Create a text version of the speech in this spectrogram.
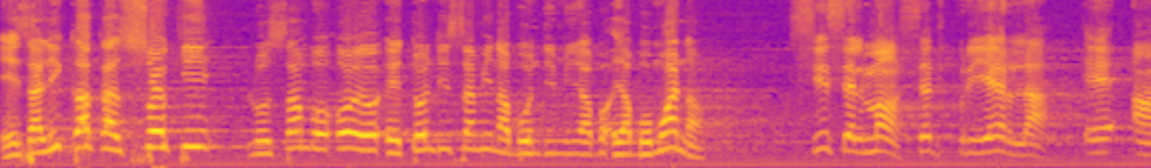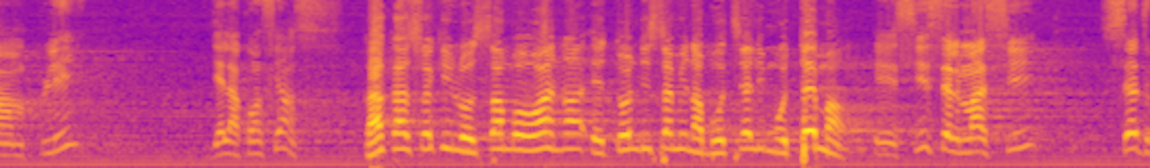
ezali kaka soki losambo oyo etondisami na bondimi ya bo- ya bomwana Si seulement cette prière-là est emplie de la confiance. Kaka soki losambo wana etondisami na botieli motema Et si seulement si cette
